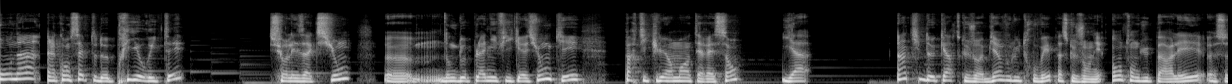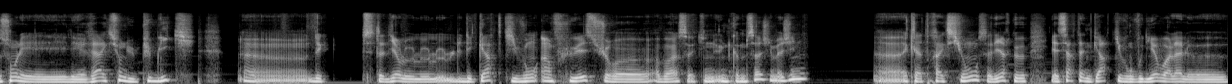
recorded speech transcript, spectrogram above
on a un concept de priorité sur les actions, euh, donc de planification qui est particulièrement intéressant. Il y a un type de carte que j'aurais bien voulu trouver parce que j'en ai entendu parler, euh, ce sont les, réactions du public, euh, c'est-à-dire des cartes qui vont influer sur... ah bah ça va être une comme ça j'imagine euh, avec l'attraction, c'est-à-dire qu'il y a certaines cartes qui vont vous dire, voilà, le,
